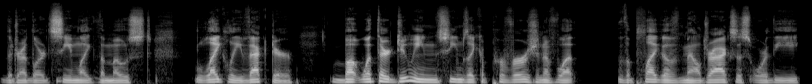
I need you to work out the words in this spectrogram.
The Dreadlords seem like the most likely vector, but what they're doing seems like a perversion of what the plague of Maldraxxus or the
